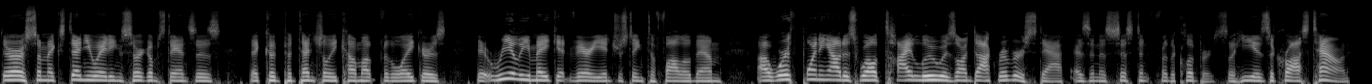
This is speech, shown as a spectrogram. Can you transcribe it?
there are some extenuating circumstances that could potentially come up for the Lakers that really make it very interesting to follow them. Uh, worth pointing out as well, Ty Lue is on Doc Rivers' staff as an assistant for the Clippers, so he is across town,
